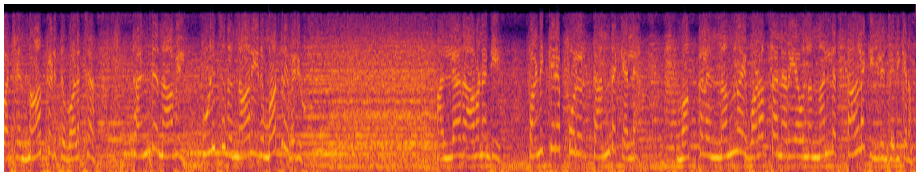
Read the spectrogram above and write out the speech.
പക്ഷെ നാക്കെടുത്ത് വളച്ച തന്റെ നാവിൽ കുളിച്ചത് നാറിയത് മാത്രമേ വരൂ. അല്ലാതാവണമെങ്കിൽ പണിക്കരെ പോലൊരു തന്തയ്ക്കല്ല മക്കളെ നന്നായി വളർത്താൻ അറിയാവുന്ന നല്ല തള്ളക്കെങ്കിലും ജനിക്കണം.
